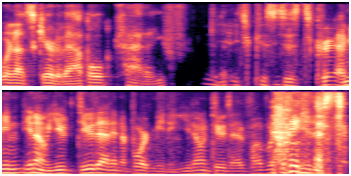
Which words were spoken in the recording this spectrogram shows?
we're not scared of Apple, God, are you, It's it's just cra- I mean, you know, you do that in a board meeting. You don't do that publicly. Just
